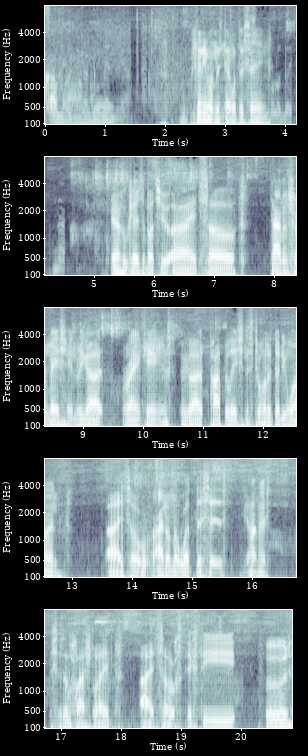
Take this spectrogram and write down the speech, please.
Come on, man. I can't even understand what they're saying. Yeah, who cares about you? Alright, so town information, we got rankings, we got population is 231. Alright, so I don't know what this is, to be honest. This is a flashlight. Alright, so 60 food.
